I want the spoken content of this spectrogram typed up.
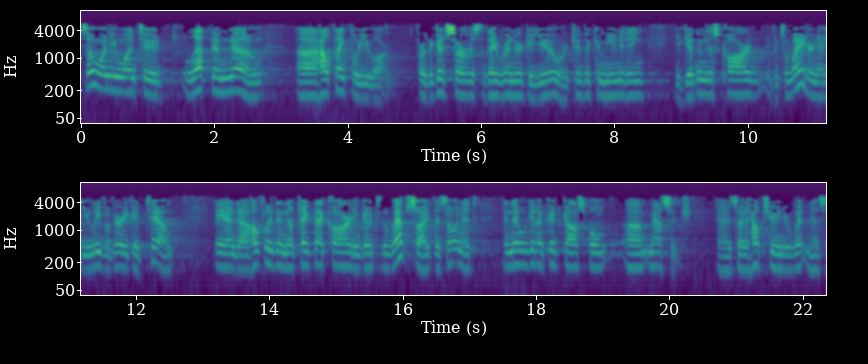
someone you want to let them know uh, how thankful you are for the good service that they render to you or to the community. You give them this card. If it's a waiter now, you leave a very good tip. And uh, hopefully then they'll take that card and go to the website that's on it, and they will get a good gospel uh, message. And so it helps you in your witness.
